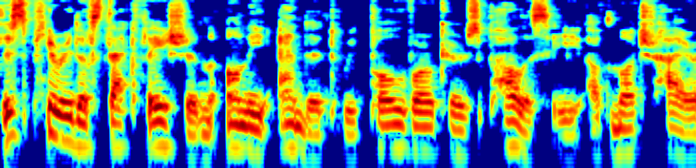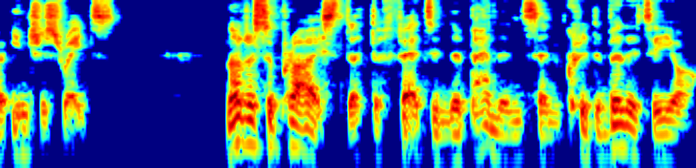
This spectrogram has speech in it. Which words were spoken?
This period of stagflation only ended with Paul Volcker's policy of much higher interest rates. Not a surprise that the Fed's independence and credibility are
